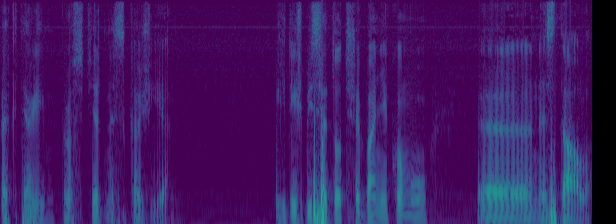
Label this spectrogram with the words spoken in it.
ve kterým prostě dneska žijeme. I když by se to třeba někomu e, nezdálo.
